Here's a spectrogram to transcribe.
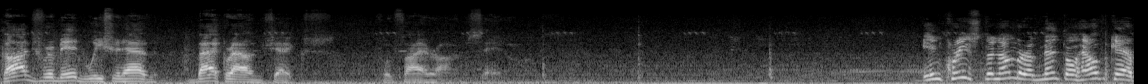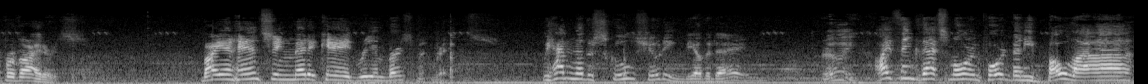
God forbid we should have background checks for firearm sale. Increase the number of mental health care providers by enhancing Medicaid reimbursement rates. We had another school shooting the other day. Really? I think that's more important than Ebola.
